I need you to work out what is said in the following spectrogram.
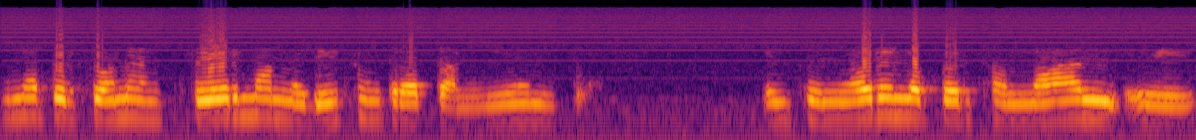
una persona enferma merece un tratamiento. El Señor en lo personal eh,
